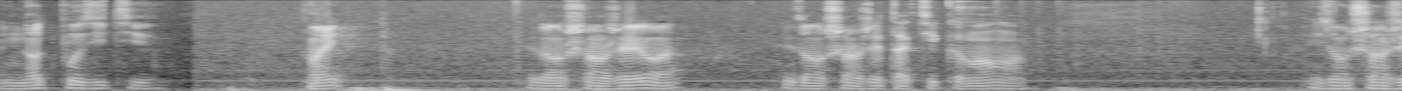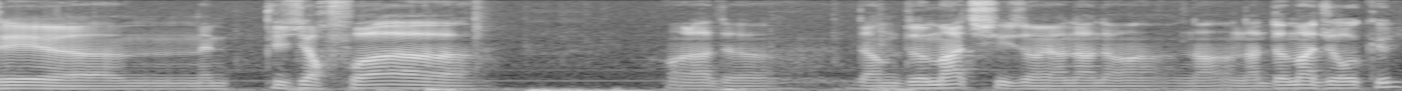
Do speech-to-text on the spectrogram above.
Une note positive. Oui. Ils ont changé, ouais. Ils ont changé tactiquement. Ils ont changé euh, même plusieurs fois. euh, voilà, dans deux matchs, ils ont, on, a, on a- deux matchs de recul.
